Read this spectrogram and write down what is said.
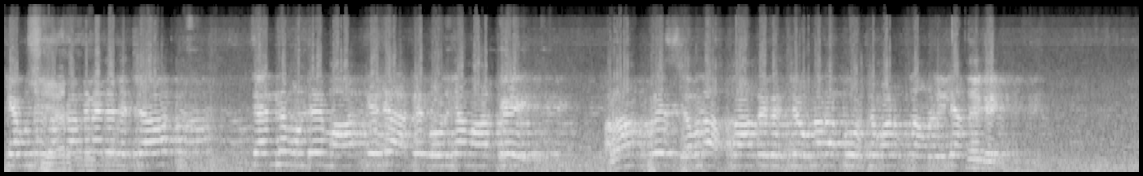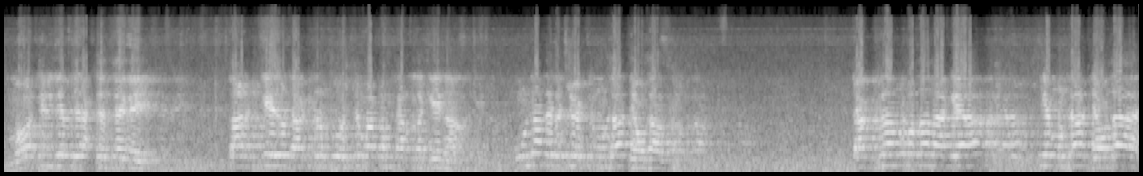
ਕਿ 1991 ਦੇ ਵਿੱਚ ਤਿੰਨ ਮੁੰਡੇ ਮਾਰ ਕੇ ਲਿਆ ਕੇ ਗੋਲੀਆਂ ਮਾਰ ਕੇ ਰਾਮਪੁਰੇ ਸਿਵਲ ਹਸਪਤਾਲ ਦੇ ਵਿੱਚ ਉਹਨਾਂ ਦਾ ਪੋਸਟਮਾਰਟਮ ਕਰਾਉਣ ਲਈ ਲਿਆਂਦੇ ਗਏ। ਮੋਰਚਰੀ ਦੇ ਵਿੱਚ ਰੱਖ ਦਿੱਤੇ ਗਏ। ਤੜਕੇ ਜਦੋਂ ਡਾਕਟਰ ਪੋਸਟਮਾਰਟਮ ਕਰਨ ਲੱਗੇ ਨਾ, ਉਹਨਾਂ ਦੇ ਵਿੱਚੋਂ ਇੱਕ ਮੁੰਡਾ ਜਿਉਂਦਾ ਸੀ। ਡਾਕਟਰਾਂ ਨੂੰ ਪਤਾ ਲੱਗ ਗਿਆ ਕਿ ਮੁੰਡਾ ਜਿਉਂਦਾ ਹੈ।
